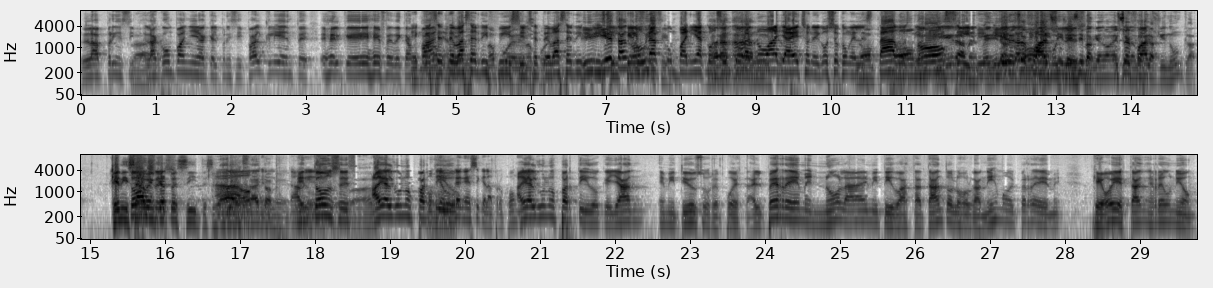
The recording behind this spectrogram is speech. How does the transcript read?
la, princip- Claro. la compañía que el principal cliente es el que es jefe de Es que campaña? se te va a hacer No puede, difícil, no se te va a hacer Y- y es difícil que una compañía consultora no haya hecho negocio con el No, Estado. no, eso es fácil, eso. que no han Eso hecho es falso. aquí nunca. Que ni Entonces- saben que tú existes. Ah, exactamente. Entonces, Claro. hay algunos partidos... busquen ese que la proponga. Hay algunos partidos que ya han emitido su respuesta. El PRM no la ha emitido hasta tanto los organismos del PRM que hoy están en reunión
